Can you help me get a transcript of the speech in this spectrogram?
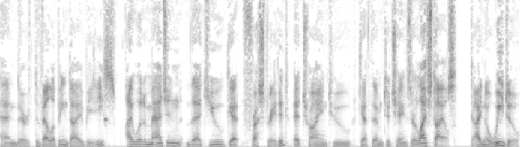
and they're developing diabetes. I would imagine that you get frustrated at trying to get them to change their lifestyles. I know we do.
